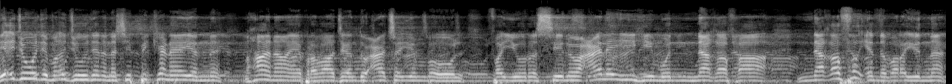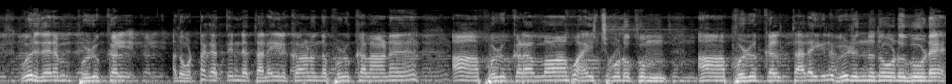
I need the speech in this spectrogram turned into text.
യജൂജ് മജൂജനെ നശിപ്പിക്കണേ എന്ന് മഹാനായ പ്രവാചകൻ ദുആ ചെയ്യുമ്പോൾ ഫയുർസിലു അലൈഹി മുന്നഗഫ. നഗഫ് എന്ന് പറയുന്ന ഒരു തരം പുഴുക്കൾ. അത് ഒട്ടകത്തിന്റെ തലയിൽ കാണുന്ന പുഴുക്കളാണ്. ആ പുഴുക്കൾ അള്ളാഹു അയച്ചു കൊടുക്കും. ആ പുഴുക്കൾ തലയിൽ വീഴുന്നതോടുകൂടെ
